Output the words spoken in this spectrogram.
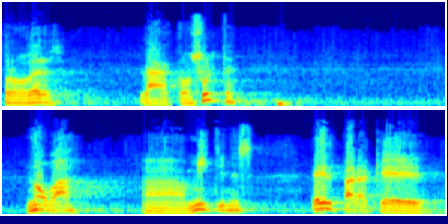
promover la consulta, no va a mítines, él para que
